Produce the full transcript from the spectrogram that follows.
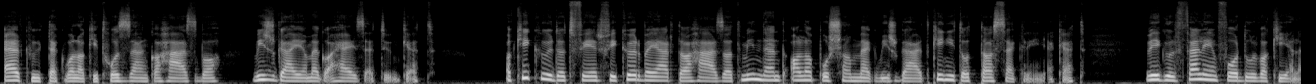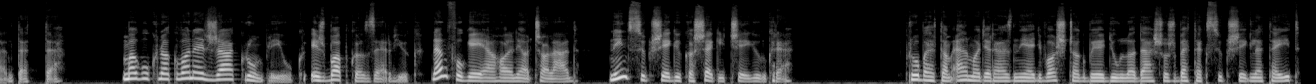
Elküldtek valakit hozzánk a házba, vizsgálja meg a helyzetünket. A kiküldött férfi körbejárta a házat, mindent alaposan megvizsgált, kinyitotta a szekrényeket. Végül felén fordulva kijelentette. Maguknak van egy zsák krumpliuk és babkonzervjük. Nem fog éjjel halni a család. Nincs szükségük a segítségünkre. Próbáltam elmagyarázni egy vastagbélgyulladásos beteg szükségleteit,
